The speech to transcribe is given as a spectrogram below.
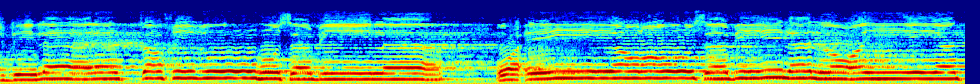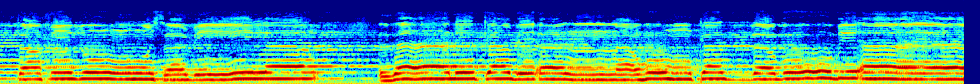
الرشد لا يتخذوه سبيلا وإن يروا سبيل الغي يتخذوه سبيلا ذلك بأنهم كذبوا بآياتنا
